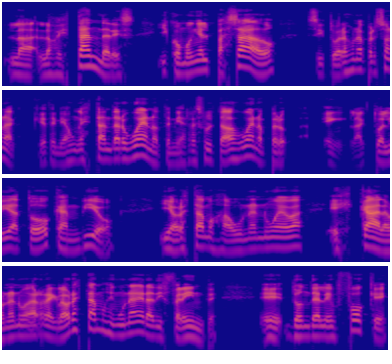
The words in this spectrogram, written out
los estándares y como en el pasado, si tú eras una persona que tenías un estándar bueno, tenías resultados buenos, pero en la actualidad todo cambió y ahora estamos a una nueva escala, una nueva regla. Ahora estamos en una era diferente, eh, donde el enfoque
